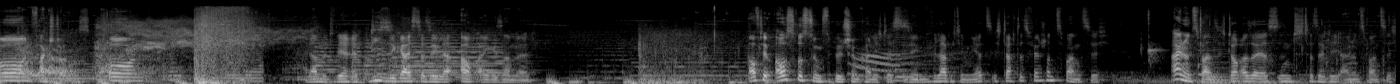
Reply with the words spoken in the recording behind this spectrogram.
Und Fangstoß. Und damit wäre diese Geisterseele auch eingesammelt. Auf dem Ausrüstungsbildschirm kann ich das sehen. Wie viel habe ich denn jetzt? Ich dachte, es wären schon 20. 21, doch, also es sind tatsächlich 21.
